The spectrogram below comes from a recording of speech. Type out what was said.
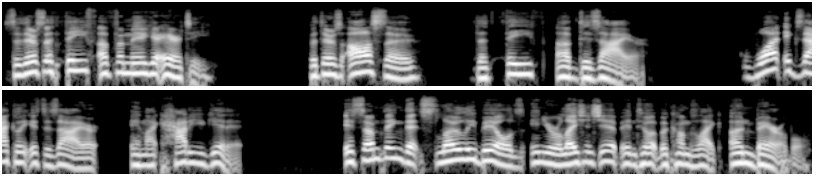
So there's a thief of familiarity, but there's also the thief of desire. What exactly is desire and like how do you get it? It's something that slowly builds in your relationship until it becomes like unbearable.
